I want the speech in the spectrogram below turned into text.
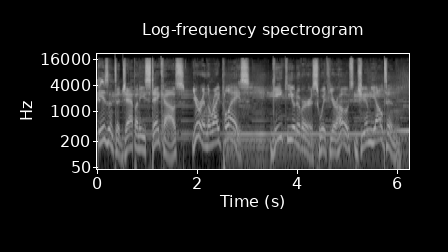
isn't a Japanese steakhouse, you're in the right place. Geek Universe with your host, Jim Yelton.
